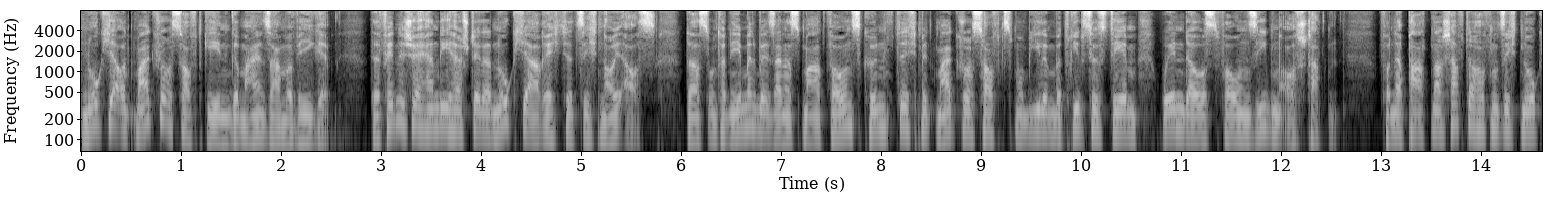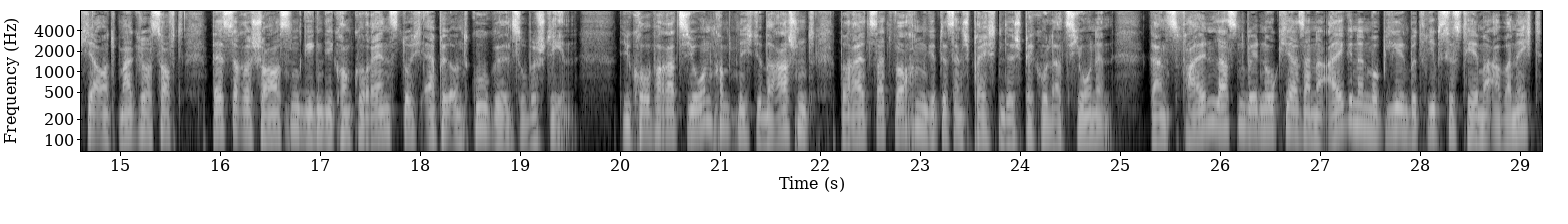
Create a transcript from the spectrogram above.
Nokia und Microsoft gehen gemeinsame Wege. Der finnische Handyhersteller Nokia richtet sich neu aus. Das Unternehmen will seine Smartphones künftig mit Microsofts mobilem Betriebssystem Windows Phone 7 ausstatten. Von der Partnerschaft erhoffen sich Nokia und Microsoft bessere Chancen gegen die Konkurrenz durch Apple und Google zu bestehen. Die Kooperation kommt nicht überraschend, bereits seit Wochen gibt es entsprechende Spekulationen. Ganz fallen lassen will Nokia seine eigenen mobilen Betriebssysteme aber nicht,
